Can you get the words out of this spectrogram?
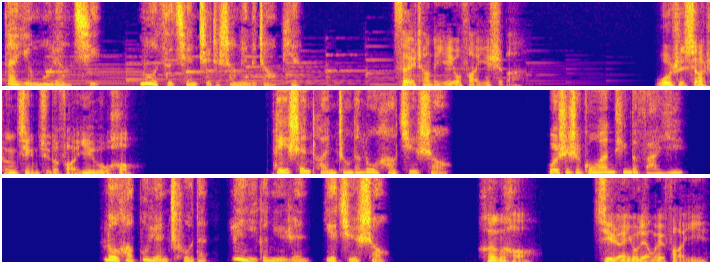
待荧幕亮起，穆子谦指着上面的照片：“在场的也有法医是吧？”“我是下城警局的法医陆浩。”陪审团中的陆浩举手。我是市公安厅的法医。陆浩不远处的另一个女人也举手。很好，既然有两位法医，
